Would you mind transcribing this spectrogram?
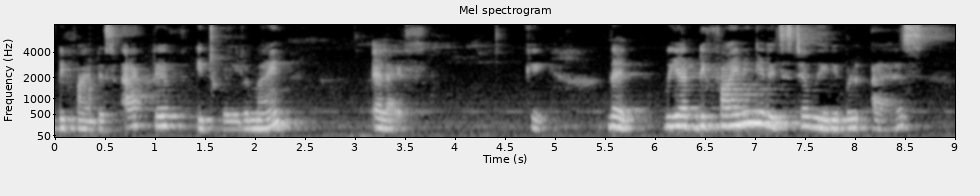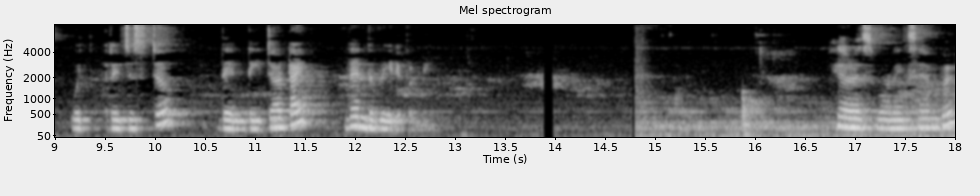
defined as active, it will remain alive. Okay, then we are defining a register variable as with register, then data type, then the variable name. Here is one example.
